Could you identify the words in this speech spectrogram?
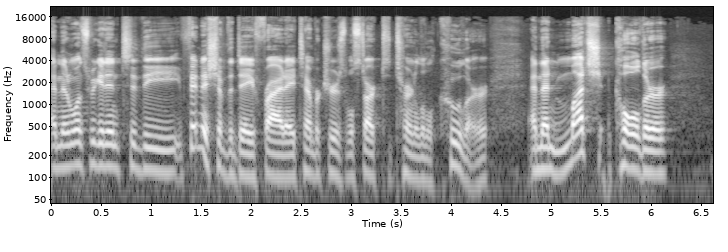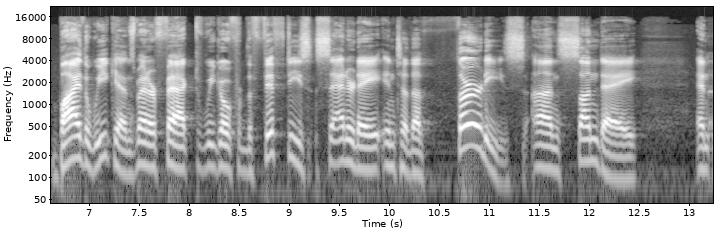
And then once we get into the finish of the day Friday, temperatures will start to turn a little cooler and then much colder by the weekends. Matter of fact, we go from the 50s Saturday into the 30s on Sunday. And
